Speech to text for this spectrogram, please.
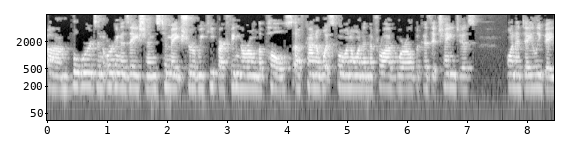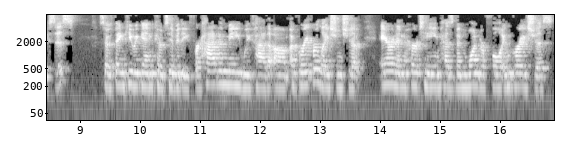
um, boards and organizations to make sure we keep our finger on the pulse of kind of what's going on in the fraud world because it changes on a daily basis. So thank you again, Cotiviti, for having me. We've had um, a great relationship. Erin and her team has been wonderful and gracious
